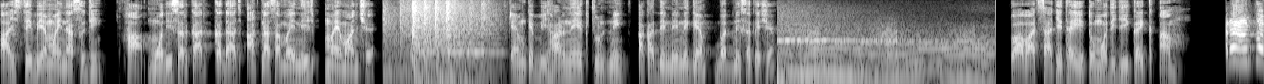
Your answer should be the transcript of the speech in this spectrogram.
આજથી બે મહિના સુધી. હા મોદી સરકાર કદાચ આજના સમયની જ મહેમાન છે. કેમ કે બિહારની એક ચૂંટણી આખા દિલ્હીની ગેમ બદલી શકે છે. તો આ વાત સાચી થઈ તો મોદીજી કંઈક આમ. અરે હમ તો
